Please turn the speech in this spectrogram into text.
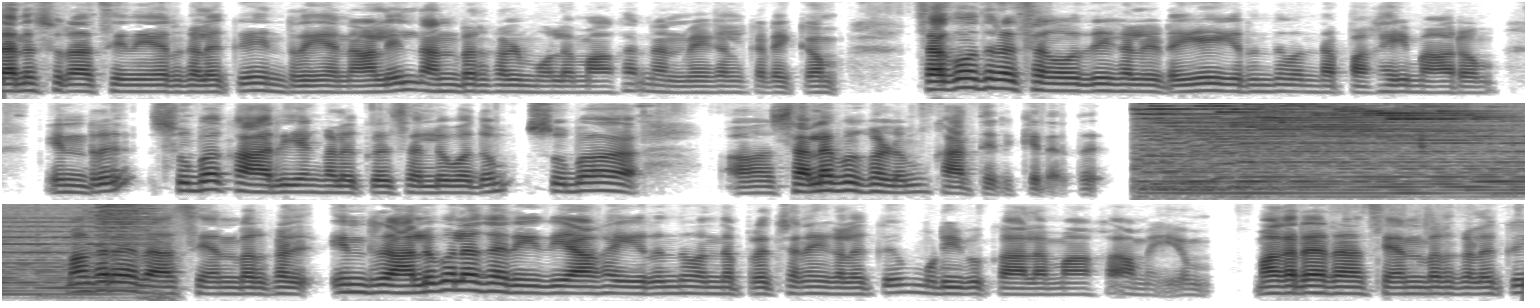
தனுசு ராசி நேயர்களுக்கு இன்றைய நாளில் நண்பர்கள் மூலமாக நன்மைகள் கிடைக்கும். சகோதர சகோதரிகளிடையே இருந்து வந்த பகை மாறும். இன்று சுப காரியங்களுக்கு செல்லுவதும் சுப செலவுகளும் காத்திருக்கிறது. மகர ராசி அன்பர்கள் இன்று அலுவலக ரீதியாக இருந்து வந்த பிரச்சனைகளுக்கு முடிவு காலமாக அமையும். மகர ராசி அன்பர்களுக்கு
